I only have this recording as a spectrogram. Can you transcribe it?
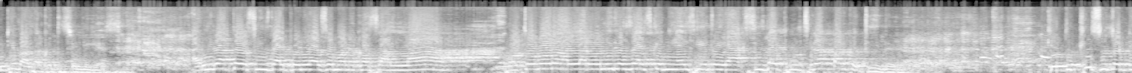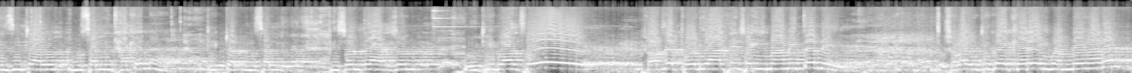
উঠে বাজার করতে চলে গেছে। আর তো সিজদায় পড়ে আছে, মনে করছে, আল্লাহ, কত বড় আল্লাহর অলিরে আজকে নিয়ে আসি তো এক সিজদায় ফুল পার করতে দেবে। কিন্তু কিছু তো ডিজিটাল মুসাল্লি থাকে না টিকটক মুসাল্লি। পিছনতে একজন উঠি বলছে সব যে পড়িয়া আছে, সেই ইমামই তো নেই। তো সবাই উঠি কয়ে খেরে, ইমাম নেই মানে?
